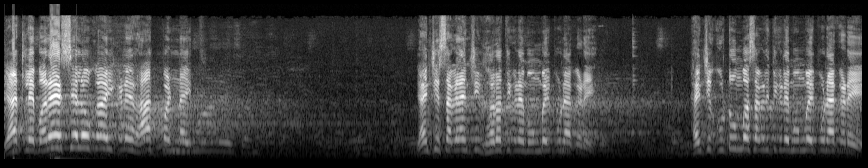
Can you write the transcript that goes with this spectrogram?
यातले बरेचसे लोक इकडे राहत पण नाहीत. यांची सगळ्यांची घरं तिकडे मुंबई पुण्याकडे. ह्यांची कुटुंब सगळी तिकडे मुंबई पुण्याकडे.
